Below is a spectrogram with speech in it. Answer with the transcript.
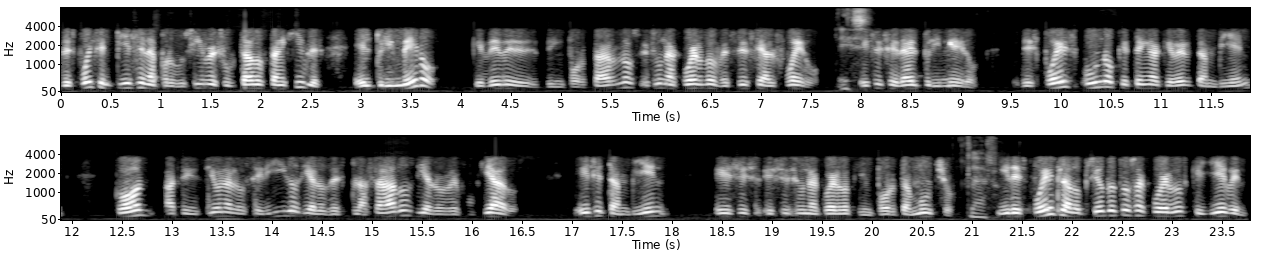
después empiecen a producir resultados tangibles el primero que debe de importarnos es un acuerdo de cese al fuego. Ese será el primero. Después, uno que tenga que ver también con atención a los heridos y a los desplazados y a los refugiados. Ese también ese, ese es un acuerdo que importa mucho. Y después la adopción de otros acuerdos que lleven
